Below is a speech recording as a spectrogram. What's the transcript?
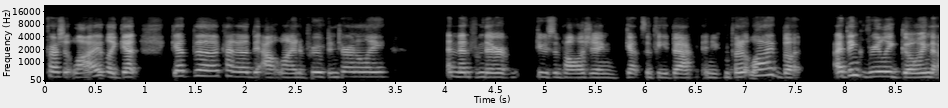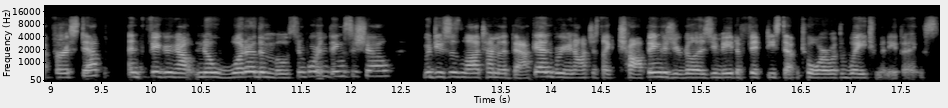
press it live like get get the kind of the outline approved internally and then from there do some polishing get some feedback and you can put it live. But i think really going that first step and figuring out know what are the most important things to show reduces a lot of time on the back end where you're not just like chopping because you realize you made a 50 step tour with way too many things.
